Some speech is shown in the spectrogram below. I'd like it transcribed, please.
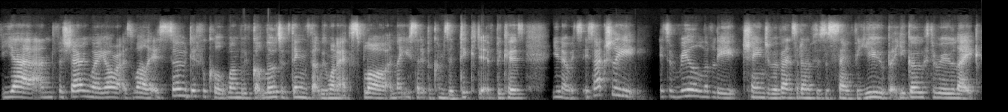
yeah, and for sharing where you're at as well. It is so difficult when we've got loads of things that we want to explore. And like you said, it becomes addictive because, you know, it's, it's actually it's a real lovely change of events. I don't know if this is the same for you, but you go through like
